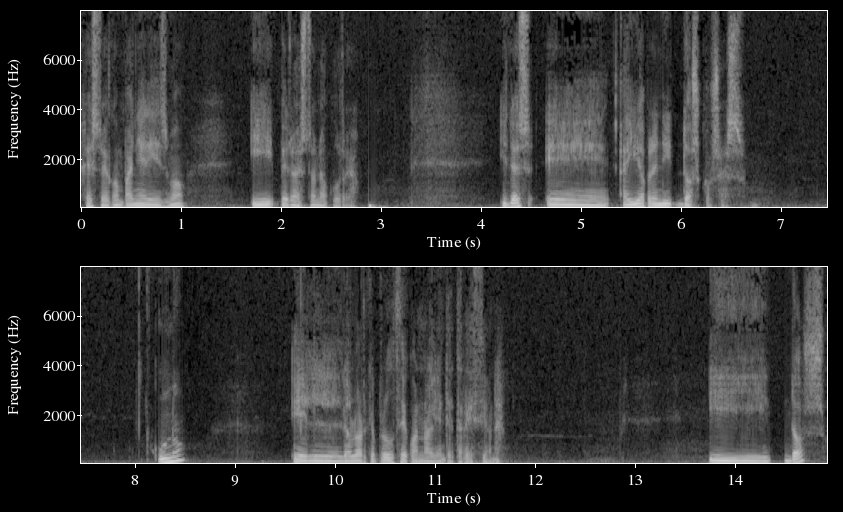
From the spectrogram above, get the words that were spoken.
gesto de compañerismo, y, pero esto no ocurrió. Y entonces eh, ahí yo aprendí dos cosas. Uno, el dolor que produce cuando alguien te traiciona. Y dos,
